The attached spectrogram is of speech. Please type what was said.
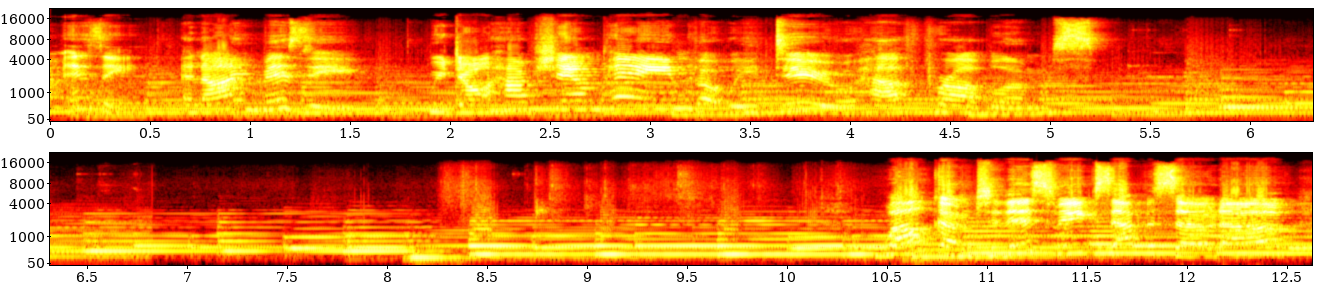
I'm Izzy. And I'm Izzy, We don't have champagne. but we do have problems. Welcome to this week's episode of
